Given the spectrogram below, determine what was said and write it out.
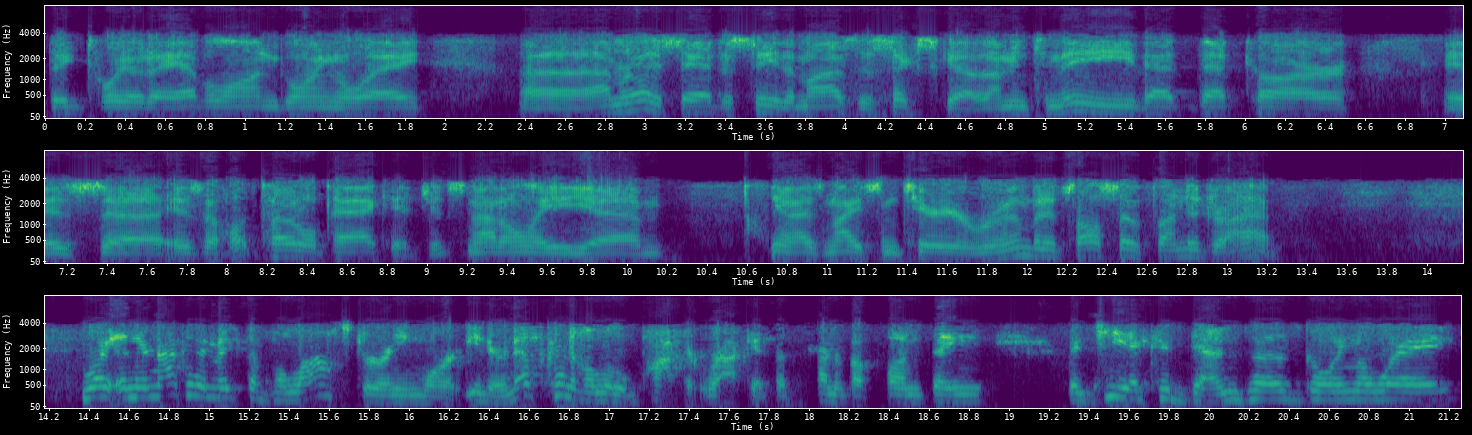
big Toyota Avalon going away. Uh, I'm really sad to see the Mazda six go. I mean, to me, that that car is uh, is a total package. It's not only um, you know has nice interior room, but it's also fun to drive. Right, and they're not going to make the Veloster anymore either. That's kind of a little pocket rocket. That's kind of a fun thing. The Kia Cadenza is going away.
